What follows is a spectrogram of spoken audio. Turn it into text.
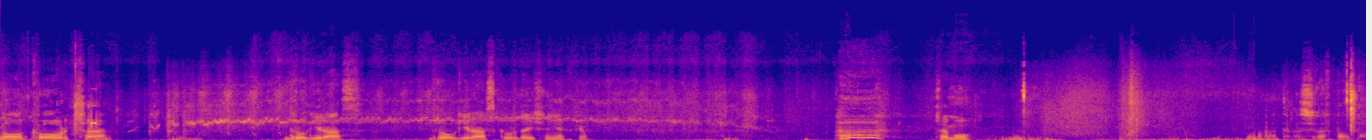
No kurczę. Drugi raz. Drugi raz, kurde, i się nie chwiał. Czemu? A teraz źle wpadło.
